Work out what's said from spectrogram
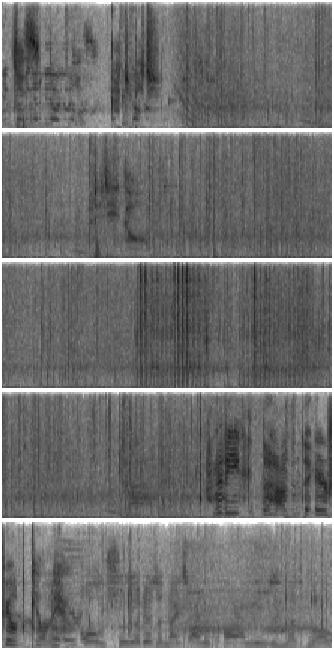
Incoming Yes. enemy artillery. Get Gotcha, your cover. Airfield kill me? Oh shoot, yo, there's a nice armored car I'm using. Let's go.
